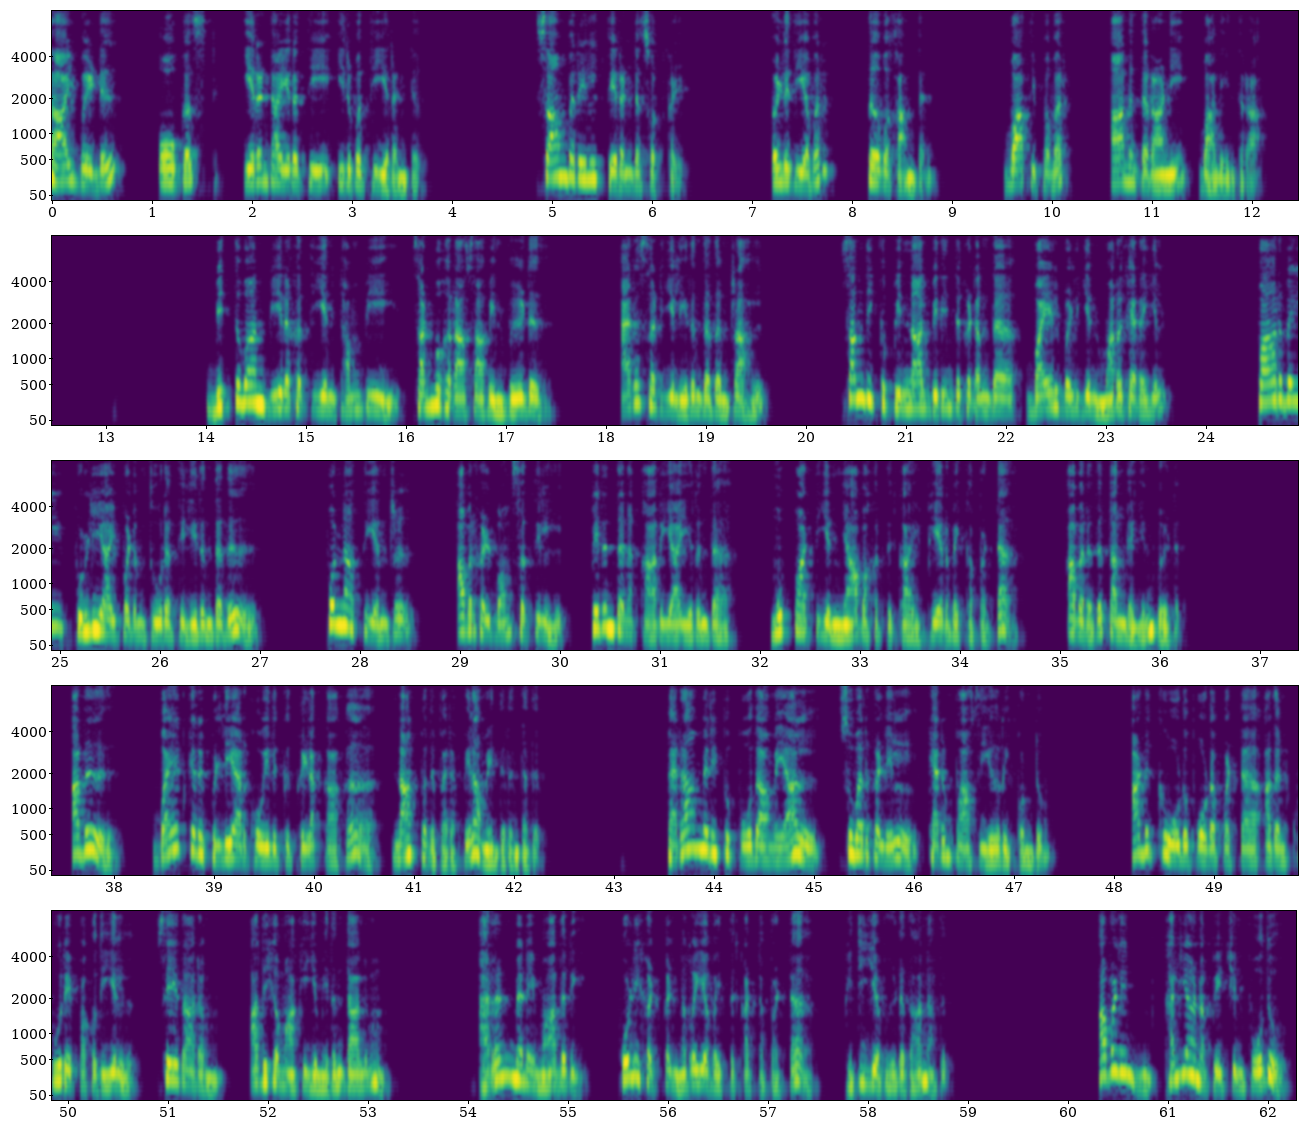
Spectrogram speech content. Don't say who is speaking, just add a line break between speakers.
தாய் வீடு ஆகஸ்ட் இரண்டாயிரத்தி இருபத்தி இரண்டு. சாம்பரில் திரண்ட சொற்கள். எழுதியவர் தேவகாந்தன். வாசிப்பவர் ஆனந்தராணி பாலேந்திரா. வித்துவான் வீரகத்தியின் தம்பி சண்முகராசாவின் வீடு அரசடியில் இருந்ததென்றால் சந்திக்கு பின்னால் விரிந்து கிடந்த வயல்வெளியின் மறுகரையில் பார்வை புள்ளியாய்ப்படும் தூரத்தில் இருந்தது பொன்னாத்தி என்று அவர்கள் வம்சத்தில் பெருந்தனக்காரியாயிருந்த முப்பாட்டியின் ஞாபகத்துக்காய் பெயர் வைக்கப்பட்ட அவரது தங்கையின் வீடு. அது வயற்கரை பிள்ளையார் கோயிலுக்கு கிழக்காக நாற்பது பரப்பில் அமைந்திருந்தது. பராமரிப்பு போதாமையால் சுவர்களில் கரும்பாசி ஏறிக்கொண்டும் அடுக்கு ஓடு போடப்பட்ட அதன் கூரை பகுதியில் சேதாரம் அதிகமாகியும் இருந்தாலும் அரண்மனை மாதிரி பொலிகட்கள் நிறைய வைத்து கட்டப்பட்ட பெரிய வீடுதான் அது. அவளின் கல்யாண பேச்சின் போது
